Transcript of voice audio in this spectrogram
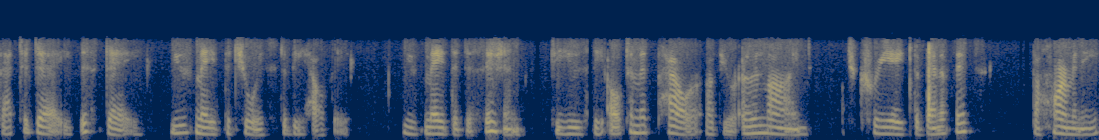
that today, this day, you've made the choice to be healthy. You've made the decision to use the ultimate power of your own mind to create the benefits, the harmony,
